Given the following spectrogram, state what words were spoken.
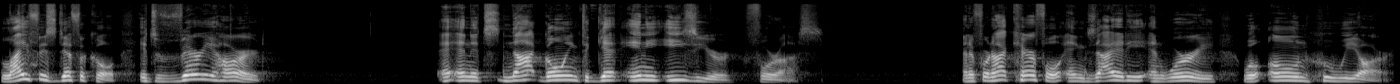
Life is difficult, it's very hard. And it's not going to get any easier for us. And if we're not careful, anxiety and worry will own who we are,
